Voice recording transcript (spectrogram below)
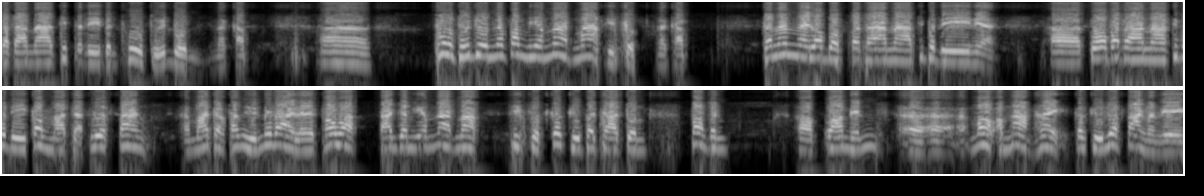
ประธานาธิบดีเป็นผู้ถือดุลนะครับเอ่อผู้ถือดุลนั้นต้องมีอำนาจมากที่สุดนะครับฉะนั้นในระบบประธานาธิบดีเนี่ยเอ่อตัวประธานาธิบดีต้องมาจากเลือกตั้ง มาจากทางอื่นไม่ได้เลย เพราะว่าการจะมีอำนาจมากที่สุดก็คือประชาชนต้องเป็นความเห็นออมอบอำนาจให้ก็คือเลือกตั้งนั่นเอง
